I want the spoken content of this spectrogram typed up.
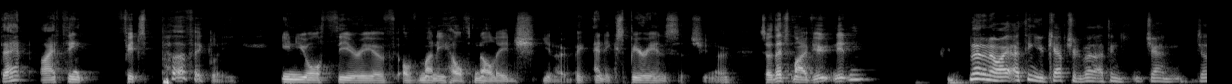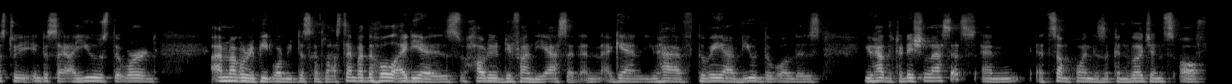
that, I think, fits perfectly in your theory of, of money, health, knowledge, you know, and experiences, you know. So that's my view. Nitin? No, no, no. I, I think you captured well. I think, Jen, just to intersect, I used the word, I'm not going to repeat what we discussed last time, but the whole idea is how do you define the asset? And again, you have the way I viewed the world is you have the traditional assets, and at some point there's a convergence of,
